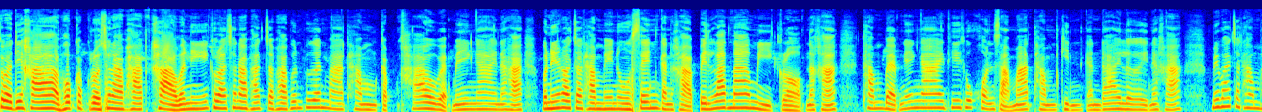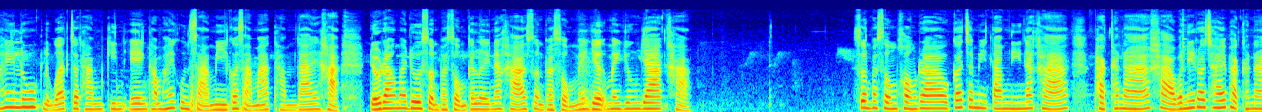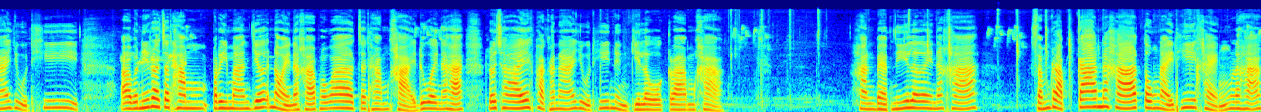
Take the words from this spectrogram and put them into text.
สวัสดีค่ะ พบกับกรชนาพัฒน์ค่ะ วันนี้กรชนาพัฒน์จะพาเพื่อนๆมาทำกับข้าวแบบง่ายๆนะคะ วันนี้เราจะทำเมนูเส้นกันค่ะ เป็นราดหน้าหมี่กรอบนะคะทำแบบง่ายๆที่ทุกคนสามารถทำกินกันได้เลยนะคะ ไม่ว่าจะทำให้ลูกหรือว่าจะทำกินเองทำให้คุณสามีก็สามารถทำได้ค่ะ เดี๋ยวเรามาดูส่วนผสมกันเลยนะคะ ส่วนผสมไม่เยอะไม่ยุ่งยากค่ะ ส่วนผสมของเราก็จะมีตามนี้นะคะ ผักคะน้าค่ะ วันนี้เราใช้ผักคะน้าอยู่ที่วันนี้เราจะทำปริมาณเยอะหน่อยนะคะ เพราะว่าจะทำขายด้วยนะคะ เราใช้ผักคะน้าอยู่ที่ 1 กิโลกรัมค่ะ หั่นแบบนี้เลยนะคะสำหรับก้านนะคะ ตรงไหนที่แข็งนะคะ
